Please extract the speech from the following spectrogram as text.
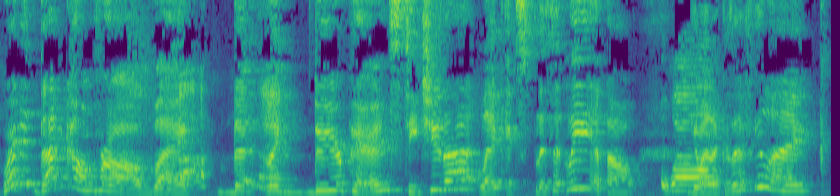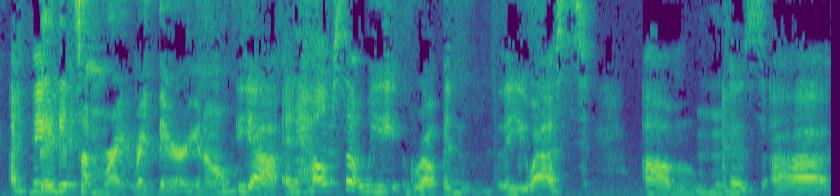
where did that come from? Like the like do your parents teach you that like explicitly atau Well, gimana? Because I feel like I think- they did something right right there, you know? Yeah, it helps that we grew up in the U.S. Because, uh,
